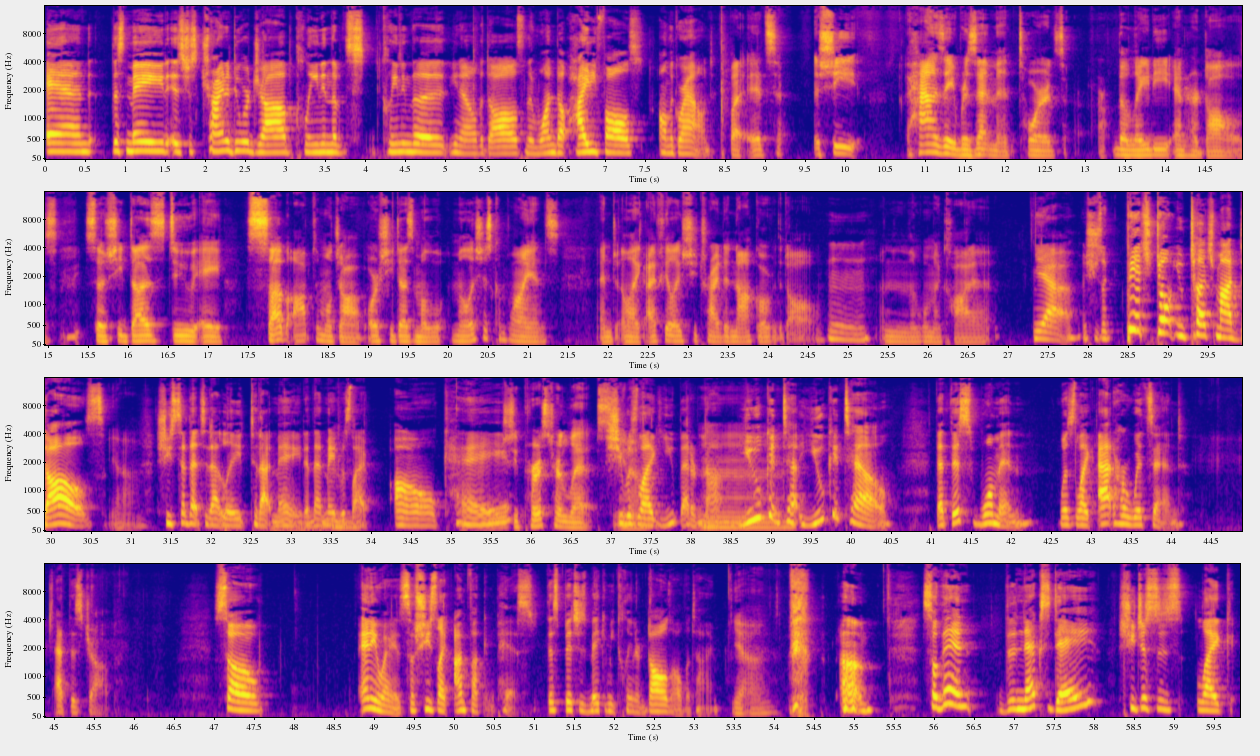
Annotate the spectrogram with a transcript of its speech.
and this maid is just trying to do her job, cleaning the cleaning the you know the dolls, and then one doll Heidi falls on the ground. But it's she has a resentment towards the lady and her dolls, so she does do a suboptimal job, or she does mal- malicious compliance. And like I feel like she tried to knock over the doll, mm. and the woman caught it. Yeah, and she's like, "Bitch, don't you touch my dolls." Yeah, She said that to that lady, to that maid, and that maid was like, "Okay." she pursed her lips. She was know? like, "You better not." You could tell. You could tell that this woman was like at her wits' end at this job. So, anyways, so she's like, "I'm fucking pissed. This bitch is making me clean her dolls all the time." "Yeah, um, So then the next day, she just is like,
